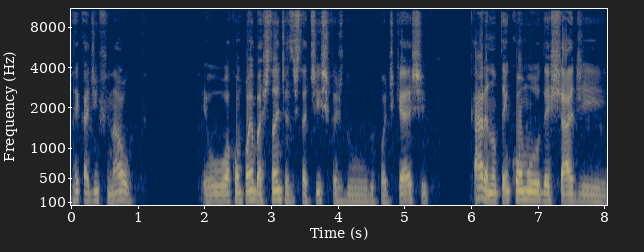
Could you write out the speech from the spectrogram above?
recadinho final, eu acompanho bastante as estatísticas do, do podcast. Cara, não tem como deixar de,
